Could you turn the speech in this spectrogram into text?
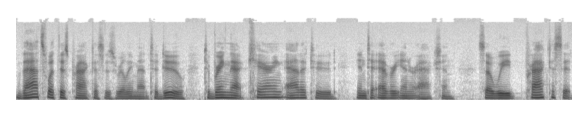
That's what this practice is really meant to do, to bring that caring attitude into every interaction. So we practice it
